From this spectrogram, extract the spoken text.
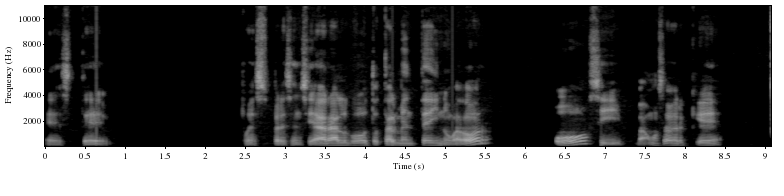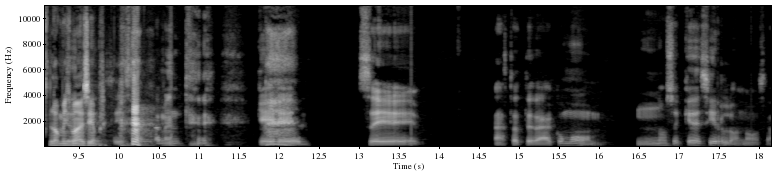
este pues presenciar algo totalmente innovador o si vamos a ver que lo mismo de siempre. exactamente. que se hasta te da como, no sé qué decirlo, ¿no? O sea,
